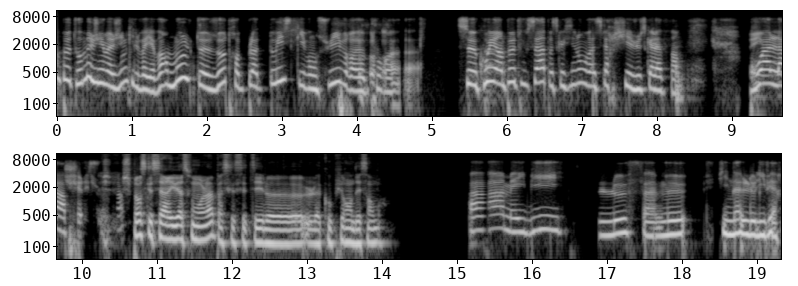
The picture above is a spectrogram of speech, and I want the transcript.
un peu tôt, mais j'imagine qu'il va y avoir moult autres plot twists qui vont suivre euh, pour euh, secouer un peu tout ça, parce que sinon on va se faire chier jusqu'à la fin. Voilà. Je, je pense que c'est arrivé à ce moment-là parce que c'était la coupure en décembre. Ah, maybe le fameux final de l'hiver.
